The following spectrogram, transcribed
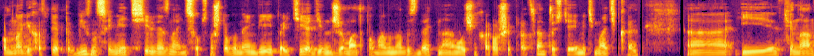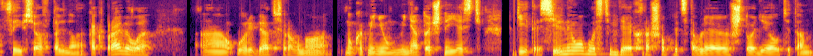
по многих аспектах бизнеса, иметь сильные знания. Собственно, чтобы на MBA пойти, один GMAT, по-моему, надо сдать на очень хороший процент, то есть и математика, а, и финансы, и все остальное. Как правило, у ребят все равно, ну, как минимум, у меня точно есть какие-то сильные области, где я хорошо представляю, что делать, и там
